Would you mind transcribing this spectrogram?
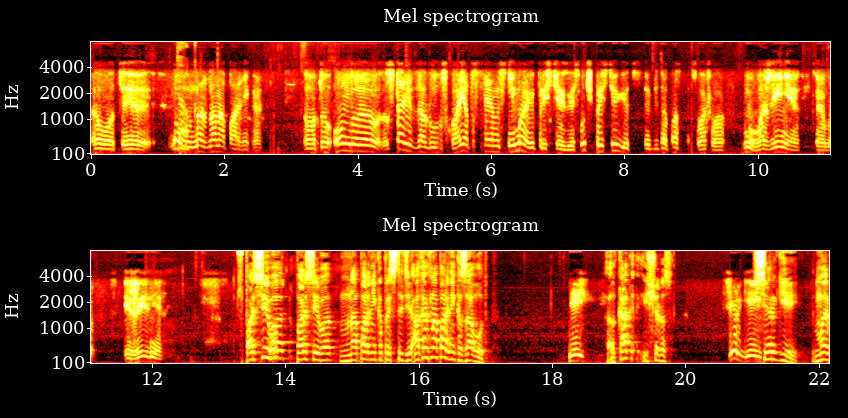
Вот. Э, ну, так. у нас два напарника. Вот, он э, ставит заглушку, а я постоянно снимаю и пристегиваюсь. Лучше пристегиваться безопасность вашего ну, вождения как бы, и жизни. Спасибо, вот. спасибо. Напарника пристыди. А как напарника зовут? Сергей. А как? Еще раз. Сергей. Сергей. Мы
